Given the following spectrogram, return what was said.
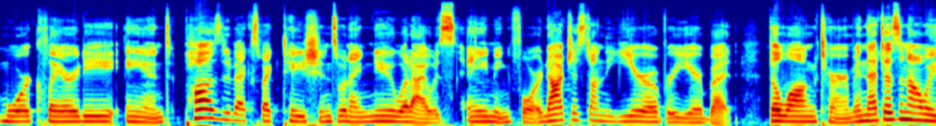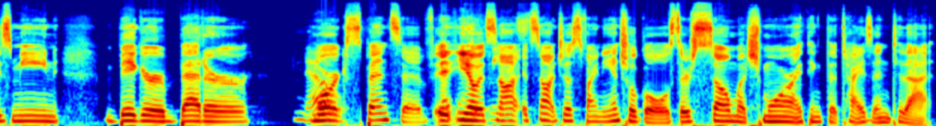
more clarity and positive expectations when i knew what i was aiming for not just on the year over year but the long term and that doesn't always mean bigger better more expensive. It, you know, it it's not it's not just financial goals. There's so much more I think that ties into that.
